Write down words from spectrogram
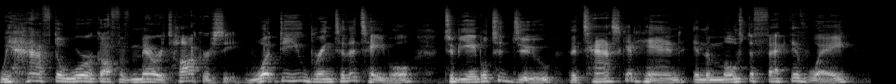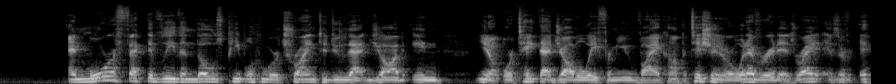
We have to work off of meritocracy. What do you bring to the table to be able to do the task at hand in the most effective way and more effectively than those people who are trying to do that job in you know, or take that job away from you via competition or whatever it is, right? Is there, eh,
